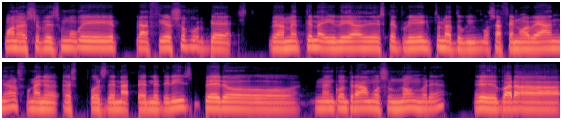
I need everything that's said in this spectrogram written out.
bueno, eso es muy gracioso porque realmente la idea de este proyecto la tuvimos hace nueve años, un año después de nacer Letteris, pero no encontrábamos un nombre eh, para,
